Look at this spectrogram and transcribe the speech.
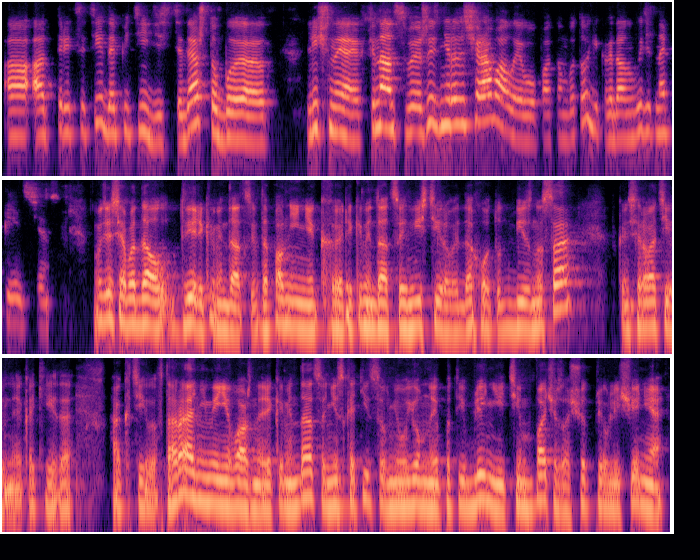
а, от 30 до 50, да, чтобы личная финансовая жизнь не разочаровала его потом в итоге, когда он выйдет на пенсию. Вот здесь я бы дал две рекомендации. В дополнение к рекомендации инвестировать доход от бизнеса в консервативные какие-то активы. Вторая, не менее важная рекомендация – не скатиться в неуемное потребление, тем паче за счет привлечения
